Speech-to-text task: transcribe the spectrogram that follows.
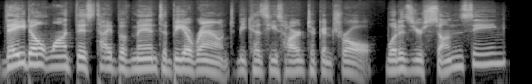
They don't want this type of man to be around because he's hard to control. What is your son seeing?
